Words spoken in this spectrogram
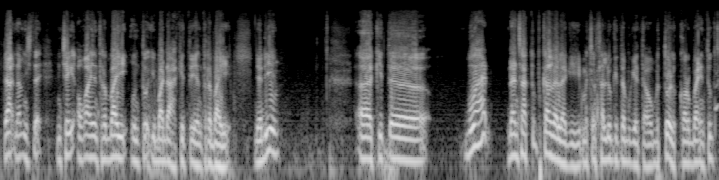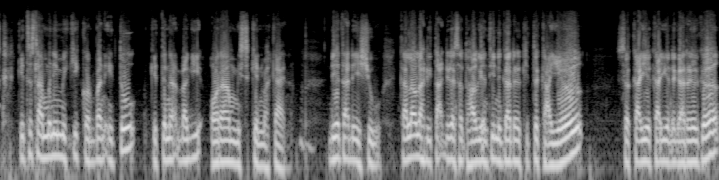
dan nak mencari, mencari orang yang terbaik untuk ibadah kita yang terbaik. Jadi uh, kita buat dan satu perkara lagi macam selalu kita beritahu betul korban itu kita selama ni mikir korban itu kita nak bagi orang miskin makan. Dia tak ada isu. Kalaulah ditakdirkan satu hari nanti negara kita kaya, sekaya-kaya negara ke,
